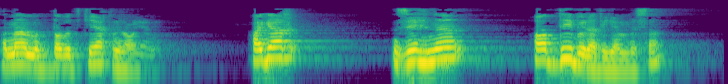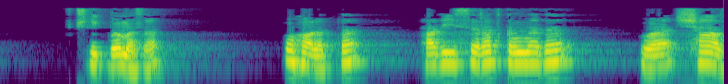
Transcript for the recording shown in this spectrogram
Tamamuddobutga yaqinroq yani. Agar zehni oddiy bo'ladigan bo'lsa kuchlik bo'lmasa u holatda hadisi rad qilinadi va shoz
